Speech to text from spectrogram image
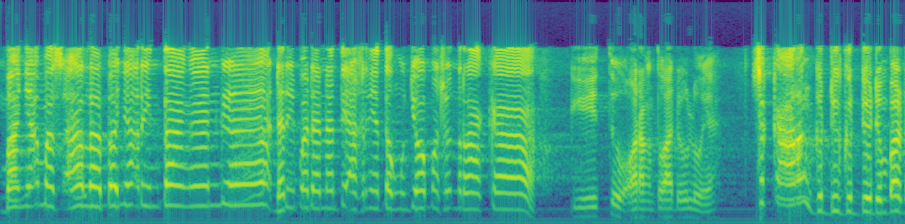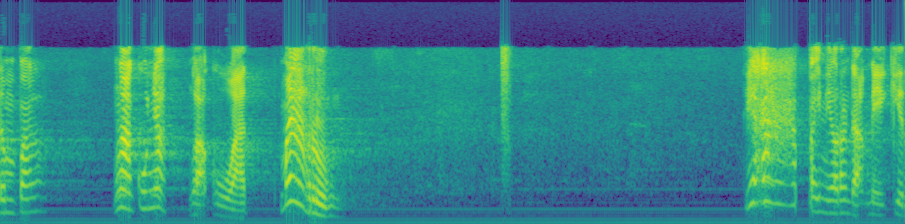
Banyak masalah, banyak rintangan, enggak. Daripada nanti akhirnya tanggung jawab masuk neraka. Gitu orang tua dulu ya. Sekarang gede-gede dempal-dempal. Ngakunya enggak kuat. Marung. Ya apa ini orang tidak mikir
